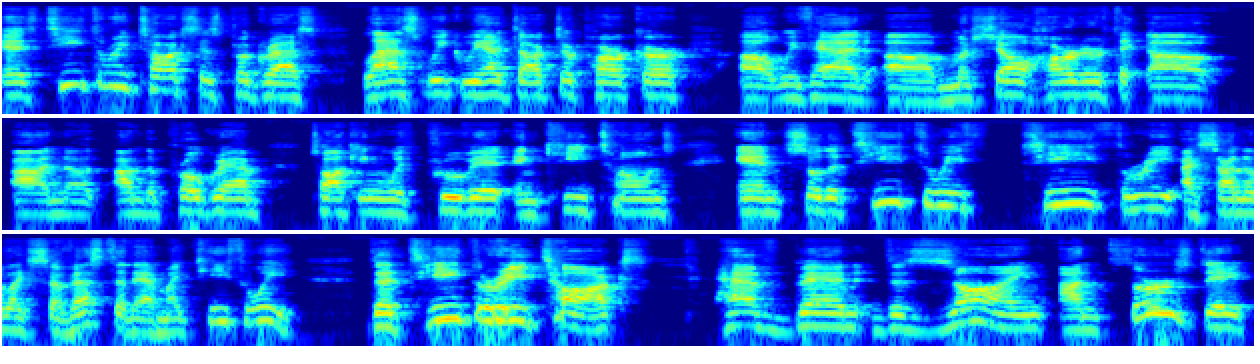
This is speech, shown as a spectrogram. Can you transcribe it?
as T3 talks has progressed, last week we had Dr. Parker. Uh, we've had uh, Michelle Harder th- uh, on uh, on the program talking with Pruvit and ketones. And so the T3 T3 I sounded like Sylvester there. My T3 the T3 talks have been designed on Thursday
